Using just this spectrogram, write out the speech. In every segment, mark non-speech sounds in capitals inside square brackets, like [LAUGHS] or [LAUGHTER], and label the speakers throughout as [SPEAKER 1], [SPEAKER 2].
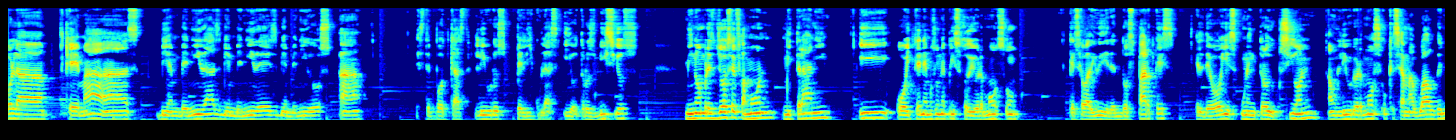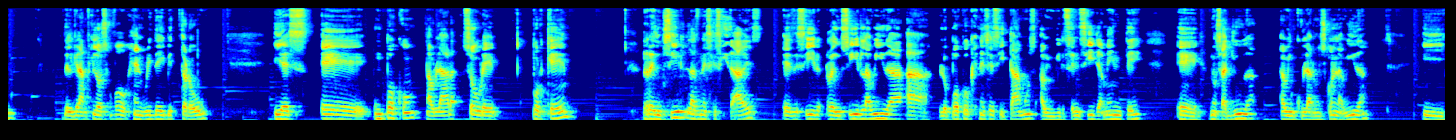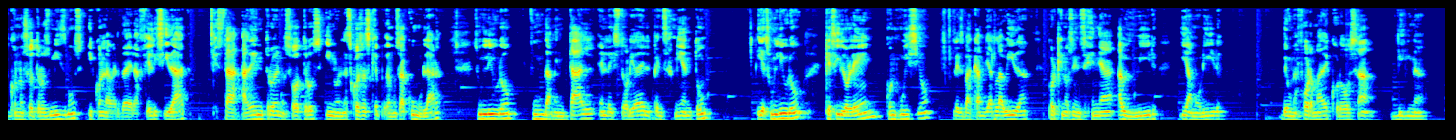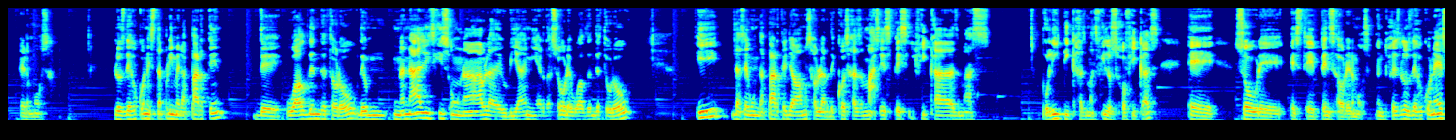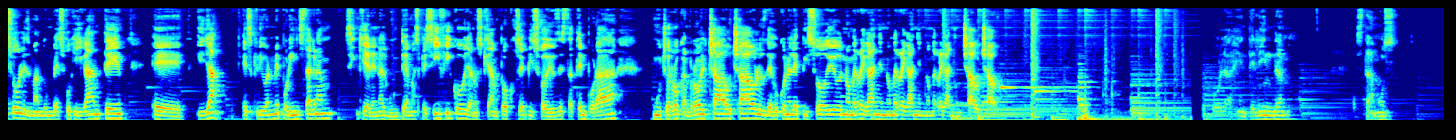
[SPEAKER 1] Hola, ¿qué más? Bienvenidas, bienvenides, bienvenidos a este podcast Libros, Películas y otros vicios. Mi nombre es Joseph Amón Mitrani y hoy tenemos un episodio hermoso que se va a dividir en dos partes. El de hoy es una introducción a un libro hermoso que se llama Walden del gran filósofo Henry David Thoreau y es eh, un poco hablar sobre por qué reducir las necesidades, es decir, reducir la vida a lo poco que necesitamos, a vivir sencillamente, eh, nos ayuda a vincularnos con la vida y con nosotros mismos y con la verdadera felicidad que está adentro de nosotros y no en las cosas que podemos acumular. Es un libro fundamental en la historia del pensamiento y es un libro que si lo leen con juicio les va a cambiar la vida porque nos enseña a vivir y a morir de una forma decorosa, digna, hermosa. Los dejo con esta primera parte de Walden de Thoreau, de un, análisis o una habladuría de mierda sobre Walden de Thoreau. Y la segunda parte ya vamos a hablar de cosas más específicas, más políticas, más filosóficas. Eh, sobre este pensador hermoso. Entonces los dejo con eso, les mando un beso gigante eh, y ya, escríbanme por Instagram si quieren algún tema específico, ya nos quedan pocos episodios de esta temporada. Mucho rock and roll, chao, chao, los dejo con el episodio, no me regañen, no me regañen, no me regañen, chao, chao. Hola gente linda, estamos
